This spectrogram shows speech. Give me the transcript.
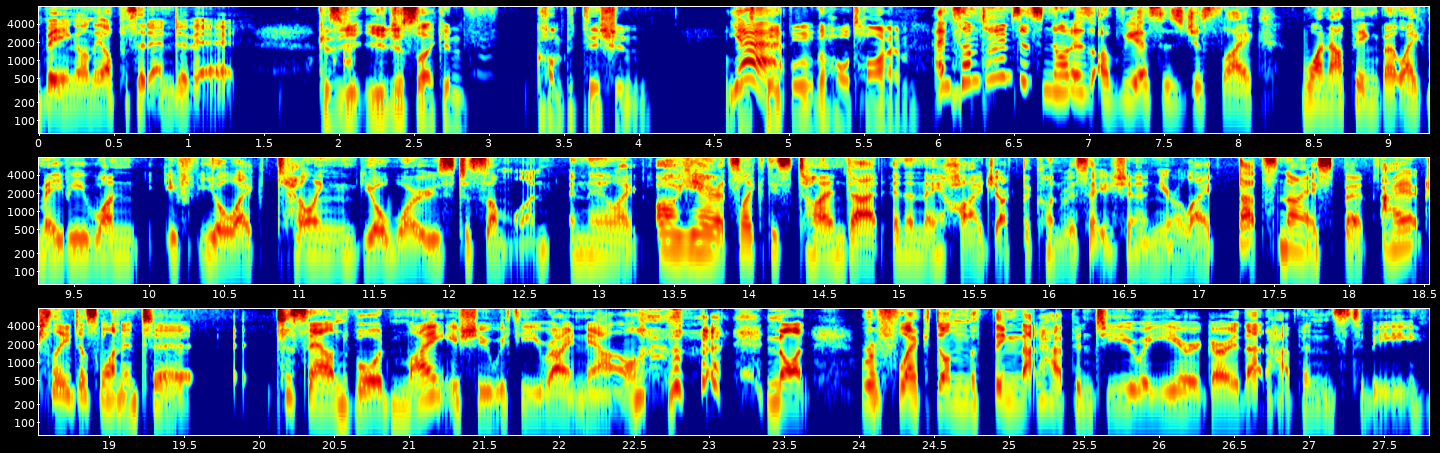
being on the opposite end of it. Because you, you're just like in f- competition with Yeah. these people the whole time. And sometimes it's not as obvious as just like one upping, but like maybe one, if you're like telling your woes to someone and they're like, oh yeah, it's like this time that, and then they hijack the conversation and you're like, that's nice, but I actually just wanted to. To soundboard my issue with you right now, not reflect on the thing that happened to you a year ago that happens to be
